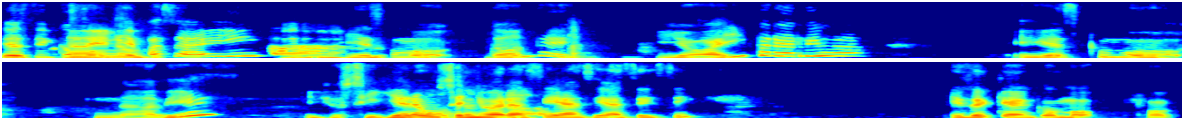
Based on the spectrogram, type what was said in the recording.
Y así como, Ay, no. ¿quién pasa ahí? Ah, Y es como, ¿dónde? Y yo, ahí para arriba. Y es como, ¿nadie? Y yo, sí, ¿Y era un señor así, así, así, sí. Y se quedan como, fuck.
